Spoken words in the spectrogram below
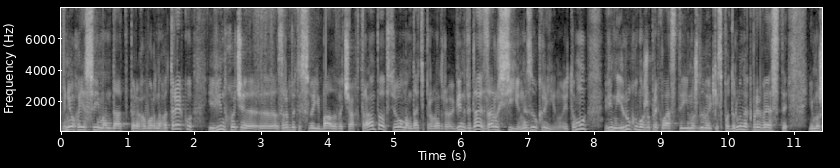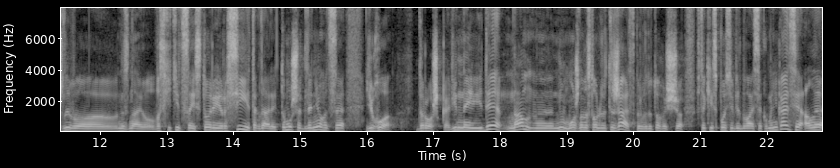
В нього є свій мандат переговорного треку, і він хоче е, зробити свої бали в очах Трампа в цьому мандаті переговорного треку. Він віддає за Росію, не за Україну. І тому він і руку може прикласти, і можливо якийсь подарунок привезти, і можливо, не знаю, восхититися історією Росії і так далі. Тому що для нього це його дорожка. Він не йде. Нам е, ну можна висловлювати жаль з приводу того, що в такий спосіб відбувається комунікація, але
